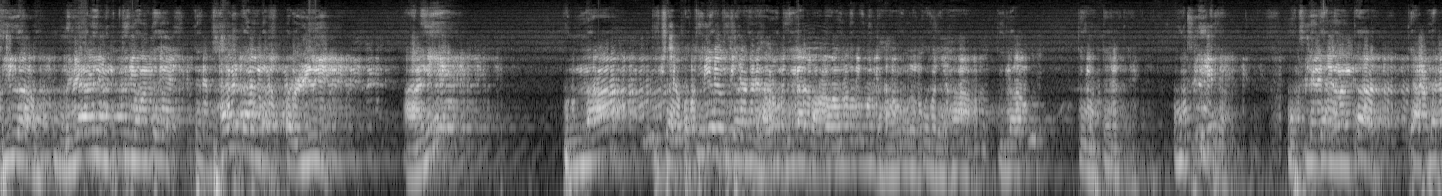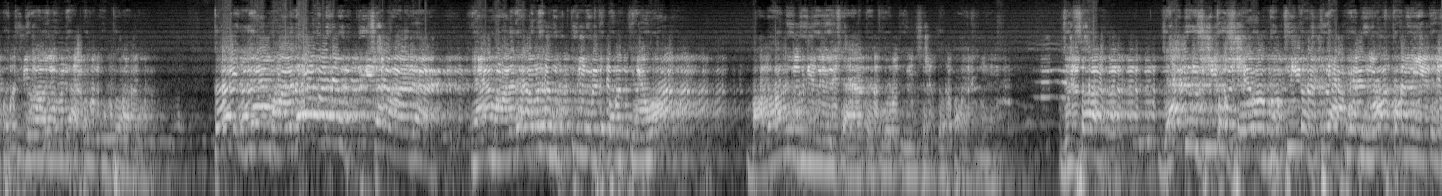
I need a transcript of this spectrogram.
दिलं मिळाली मुक्ती म्हणते ते धडकन पडली? आणि पुन्हा तिच्या पतीने तिच्याकडे धावत गेला. बाबा म्हणतो धावू नको जहा तिला ते उतरते उठली उठल्याच्या नंतर ते आपल्या पतीदेवाला म्हणजे आपण कुठं आलो तर या मार्गामध्ये मुक्तीच्या मार्गात या मार्गामध्ये मुक्ती मिळते पण तेव्हा बाबाने दिलेले चार तत्व तीन शब्द पाहिजे जसं ज्या दिवशी तो सेवक दुःखी कष्टी आपल्या निवासस्थानी येते.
